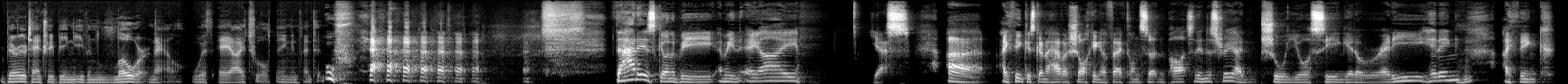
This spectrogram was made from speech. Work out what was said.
barrier to entry being even lower now with AI tools being invented? that is going to be i mean ai yes uh, i think is going to have a shocking effect on certain parts of the industry. I'm sure you're seeing it already hitting. I think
